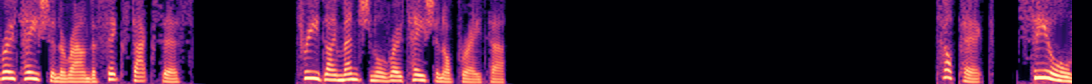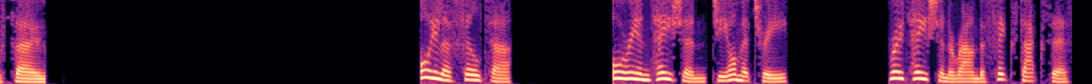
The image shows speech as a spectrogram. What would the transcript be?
Rotation around a fixed axis. Three-dimensional rotation operator. Topic See also Euler filter Orientation geometry Rotation around a fixed axis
